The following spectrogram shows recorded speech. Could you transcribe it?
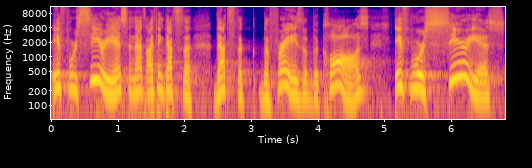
if we're serious, and that's I think that's the that's the, the phrase of the clause, if we're serious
